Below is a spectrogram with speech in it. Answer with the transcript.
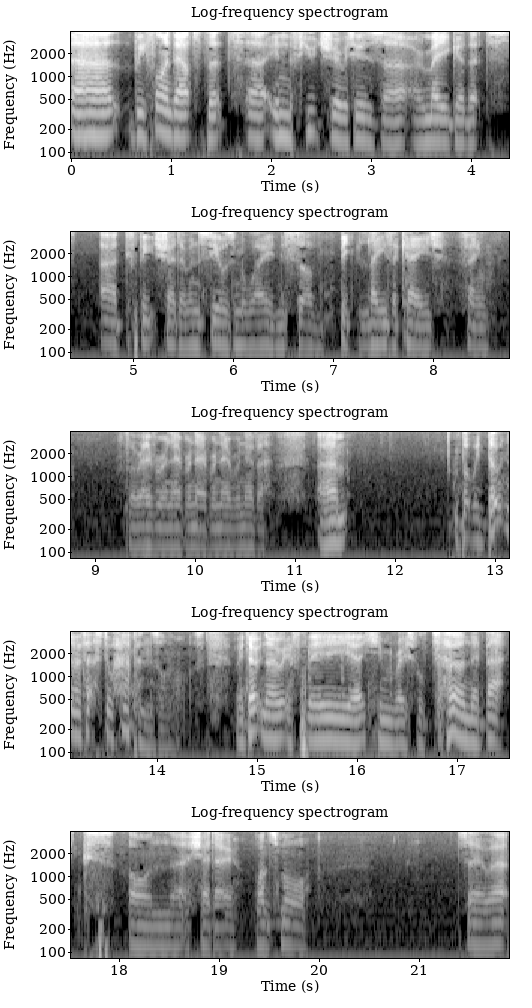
uh, we find out that uh, in the future it is uh, Omega that uh, defeats Shadow and seals him away in this sort of big laser cage thing forever and ever and ever and ever and ever. Um, but we don't know if that still happens or not. We don't know if the uh, human race will turn their backs on uh, Shadow once more so, uh,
